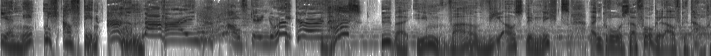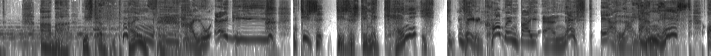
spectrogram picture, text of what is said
ihr nehmt mich auf den Arm. Nein, auf den Rücken. Was? Über ihm war, wie aus dem Nichts, ein großer Vogel aufgetaucht aber nicht irgendein Vogel. Hallo Eddie! Diese, diese Stimme kenne ich. Willkommen bei Ernest Airline. Ernest? Oh,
